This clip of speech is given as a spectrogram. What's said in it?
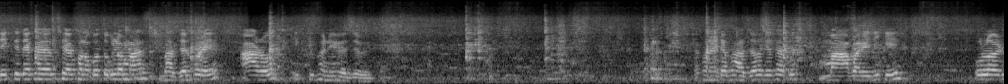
দেখতে দেখা যাচ্ছে এখনও কতগুলো মাছ ভাজার পরে আরও একটুখানি হয়ে যাবে। এখন এটা ভাজা হয়ে থাকুক। মা আবার এদিকে পোলাওয়ের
